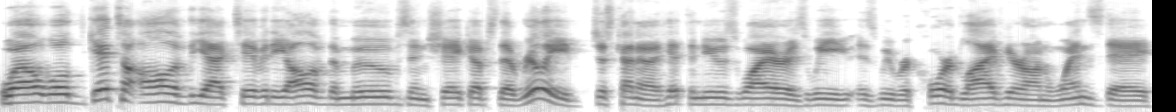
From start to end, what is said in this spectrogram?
Well, we'll get to all of the activity, all of the moves and shakeups that really just kind of hit the news wire as we as we record live here on Wednesday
